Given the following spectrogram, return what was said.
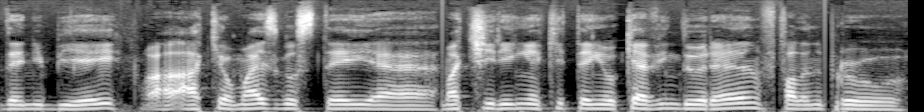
da NBA. A, a, que eu mais gostei é uma tirinha que tem o Kevin Durant falando pro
